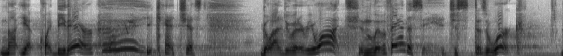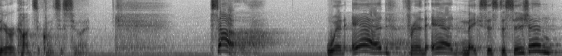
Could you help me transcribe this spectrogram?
not yet quite be there. you can't just go out and do whatever you want and live a fantasy. It just doesn't work. There are consequences to it. So, when Ed, friend Ed, makes this decision,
